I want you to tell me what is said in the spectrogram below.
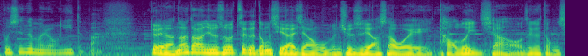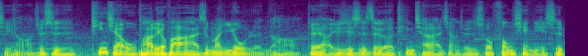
不是那么容易的吧？对啊，那当然就是说这个东西来讲，我们就是要稍微讨论一下哦。这个东西哈，就是听起来五趴六趴还是蛮诱人的哈。对啊，尤其是这个听起来来讲，就是说风险也是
